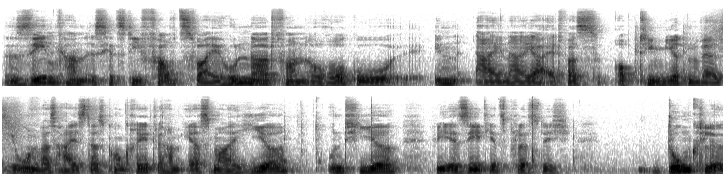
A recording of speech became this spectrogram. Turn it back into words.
sehen kann, ist jetzt die V200 von Rocco in einer ja, etwas optimierten Version. Was heißt das konkret? Wir haben erstmal hier und hier, wie ihr seht, jetzt plötzlich dunkle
